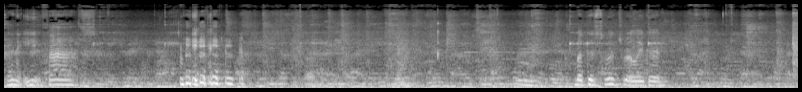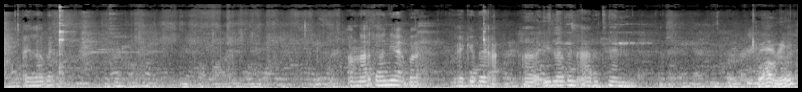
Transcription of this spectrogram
Trying to eat fast. but this food's really good. I love it. I'm not done yet, but I give it uh, 11 out of 10. Wow, really?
